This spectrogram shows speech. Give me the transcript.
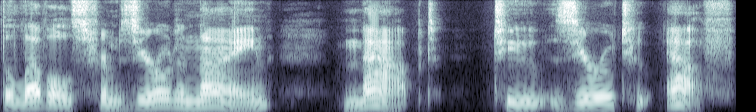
the levels from 0 to 9 mapped to 0 to F.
